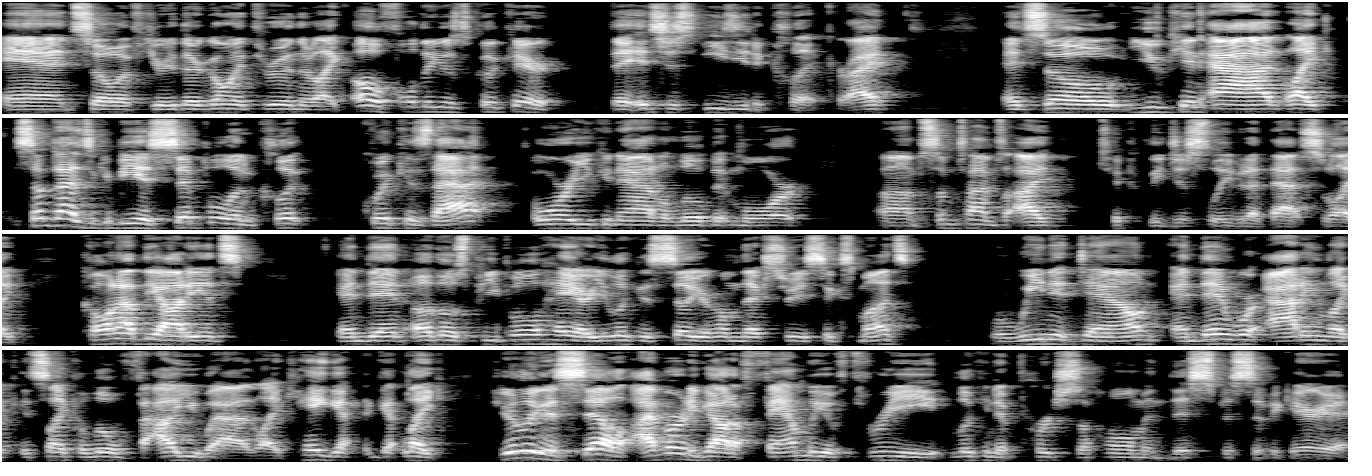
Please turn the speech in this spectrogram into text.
And so if you're they're going through and they're like oh full details click here. It's just easy to click right and so you can add like sometimes it can be as simple and quick quick as that or you can add a little bit more. Um, sometimes I typically just leave it at that. So like calling out the audience and then of those people hey are you looking to sell your home next three to six months? We're weeding it down and then we're adding like it's like a little value add like hey like if you're looking to sell I've already got a family of three looking to purchase a home in this specific area.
